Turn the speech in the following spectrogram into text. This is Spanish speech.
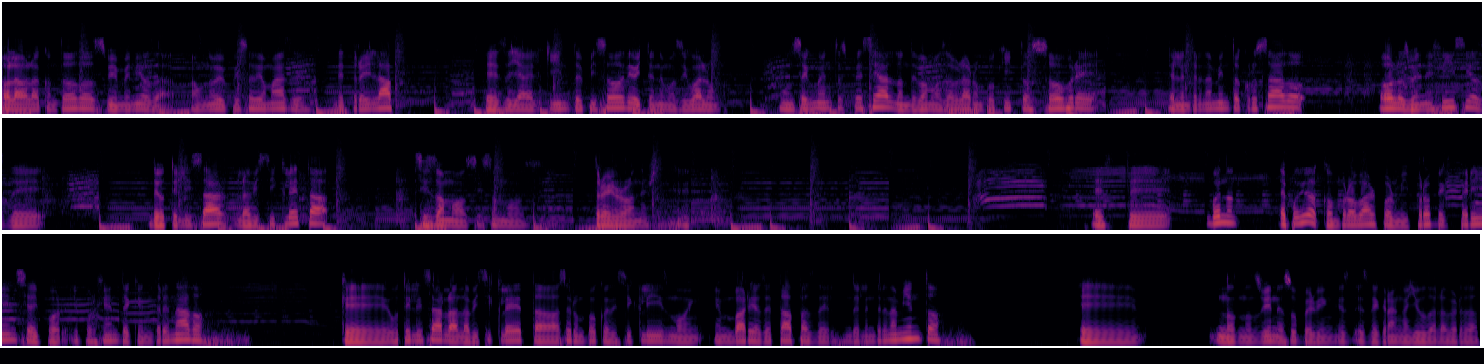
Hola, hola con todos, bienvenidos a, un nuevo episodio más de, de Trail Up. Es ya el quinto episodio y tenemos igual un, segmento especial donde vamos a hablar un poquito sobre el entrenamiento cruzado o los beneficios de, de utilizar la bicicleta si somos, si somos trail runners. este, bueno, he podido comprobar por mi propia experiencia y por, y por gente que he entrenado que utilizar la, bicicleta, hacer un poco de ciclismo en, varias etapas del, entrenamiento eh, nos, viene súper bien, es, de gran ayuda la verdad.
